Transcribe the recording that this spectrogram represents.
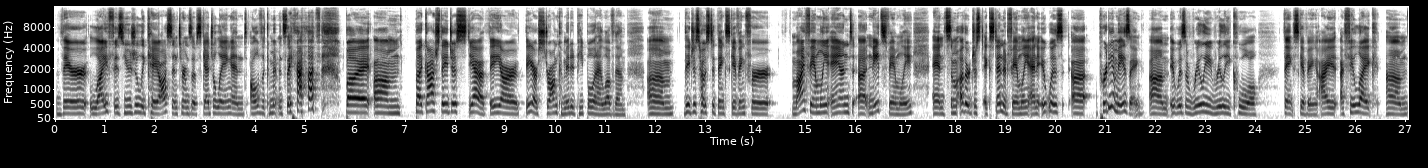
their life is usually chaos in terms of scheduling and all of the commitments they have. But um but gosh they just yeah they are they are strong committed people and i love them. Um they just hosted thanksgiving for my family and uh, nate's family and some other just extended family. And it was uh, pretty amazing. Um, it was a really really cool Thanksgiving. I, I feel like um,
